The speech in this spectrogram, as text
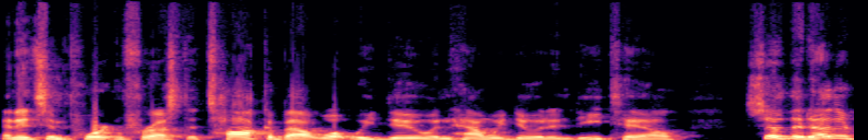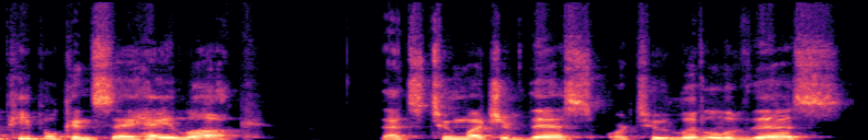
and it's important for us to talk about what we do and how we do it in detail, so that other people can say, "Hey, look, that's too much of this or too little of this,"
